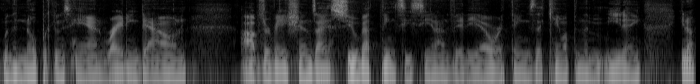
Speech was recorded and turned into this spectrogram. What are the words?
with a notebook in his hand writing down observations. I assume about things he's seen on video or things that came up in the meeting. You know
